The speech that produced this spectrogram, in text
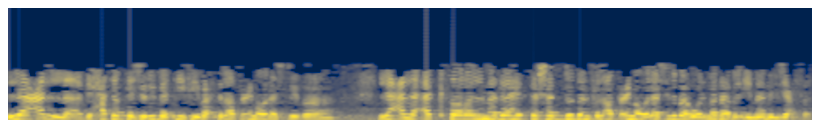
لعل بحسب تجربتي في بحث الأطعمة والأشربة لعل أكثر المذاهب تشددا في الأطعمة والأشربة هو المذهب الإمام الجعفري.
